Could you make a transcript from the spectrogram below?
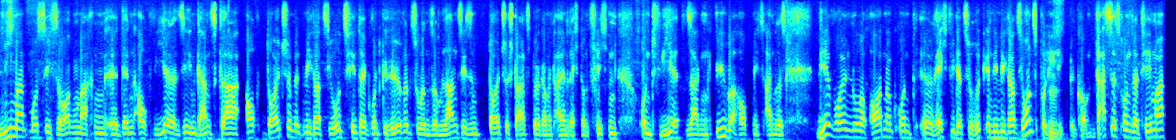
Niemand muss sich Sorgen machen, äh, denn auch wir sehen ganz klar, auch Deutsche mit Migrationshintergrund gehören zu unserem Land. Sie sind deutsche Staatsbürger mit allen Rechten und Pflichten und wir sagen überhaupt nichts anderes. Wir wollen nur Ordnung und äh, Recht wieder zurück in die Migrationspolitik hm. bekommen. Das ist unser Thema,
